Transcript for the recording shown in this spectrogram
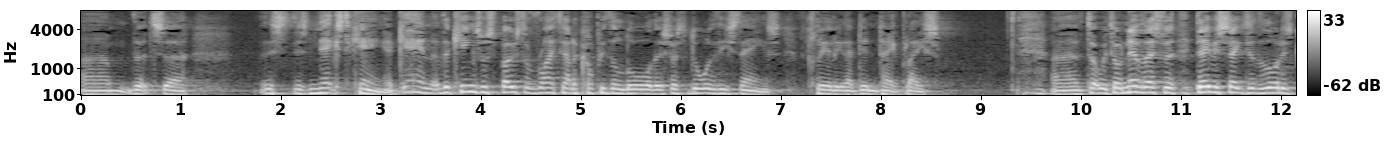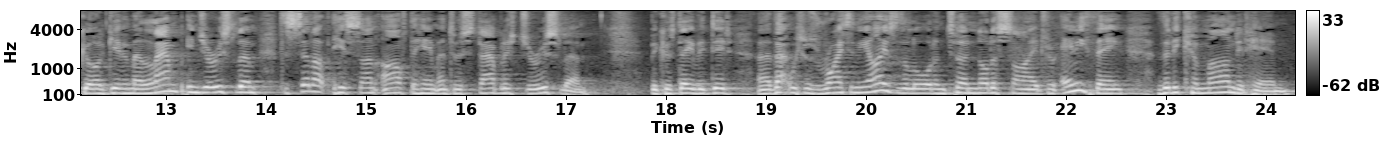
um, that uh, this, this next king. Again, the kings were supposed to write out a copy of the law. They're supposed to do all of these things. Clearly, that didn't take place. Uh, we're told, nevertheless, for David's sake, did the Lord his God, give him a lamp in Jerusalem to set up his son after him and to establish Jerusalem. Because David did uh, that which was right in the eyes of the Lord and turned not aside from anything that he commanded him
